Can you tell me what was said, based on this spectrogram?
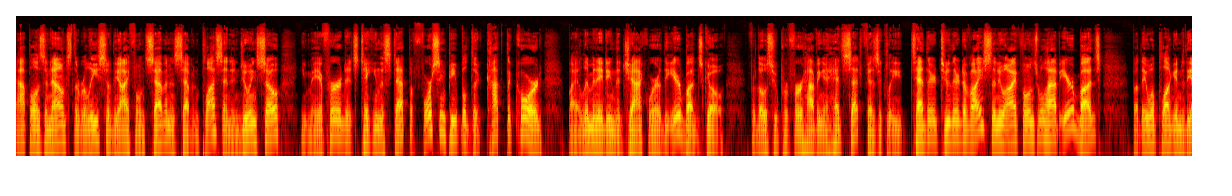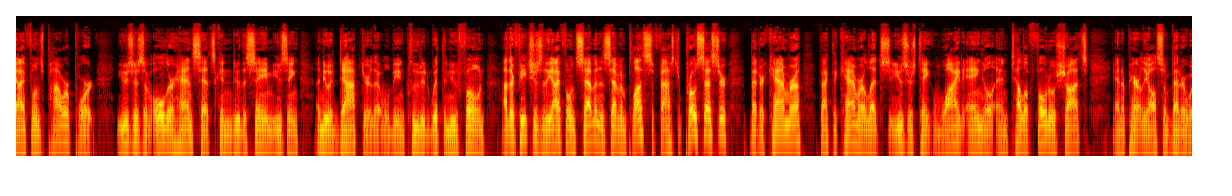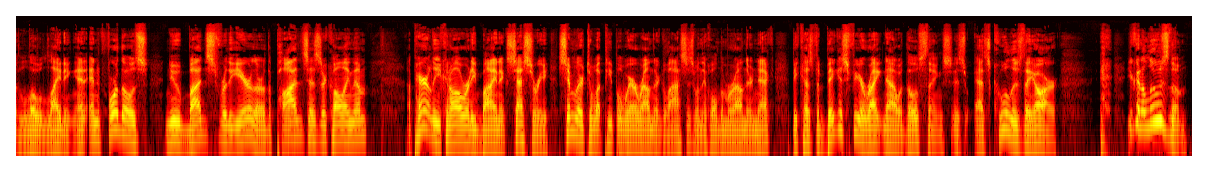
Apple has announced the release of the iPhone 7 and 7 Plus, and in doing so, you may have heard it's taking the step of forcing people to cut the cord by eliminating the jack where the earbuds go. For those who prefer having a headset physically tethered to their device, the new iPhones will have earbuds, but they will plug into the iPhone's power port. Users of older handsets can do the same using a new adapter that will be included with the new phone. Other features of the iPhone 7 and 7 Plus a faster processor, better camera. In fact, the camera lets users take wide angle and telephoto shots, and apparently also better with low lighting. And, and for those new buds for the ear, or the pods as they're calling them, apparently you can already buy an accessory similar to what people wear around their glasses when they hold them around their neck. Because the biggest fear right now with those things is as cool as they are, you're going to lose them.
